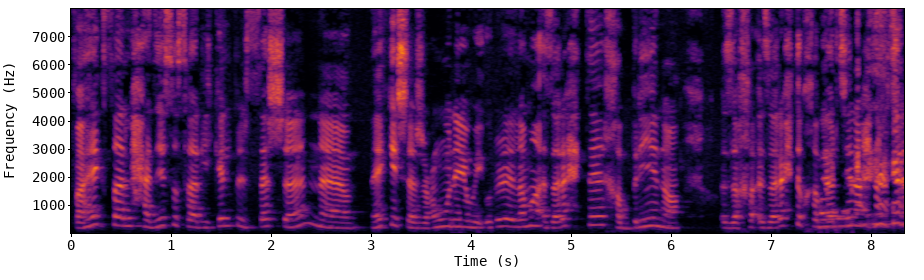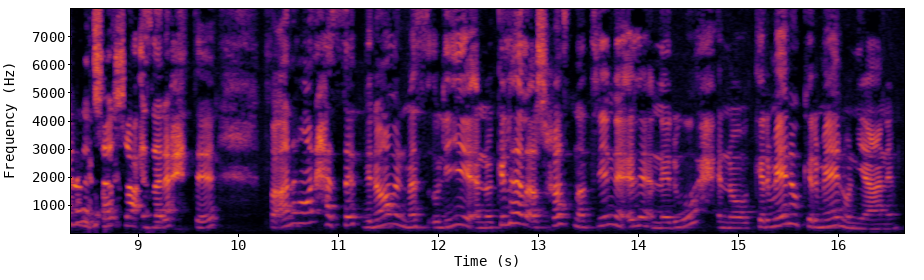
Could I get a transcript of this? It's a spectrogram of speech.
فهيك صار الحديث وصار الكل بالسيشن هيك يشجعوني ويقولوا لي لما إذا رحتي خبرينا. إذا خ... إذا رحتي وخبرتينا إحنا كثير نتشجع إذا رحتي فأنا هون حسيت بنوع من المسؤولية إنه كل هالأشخاص ناطرين إلي إني أروح إنه كرماله وكرمالهم يعني.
